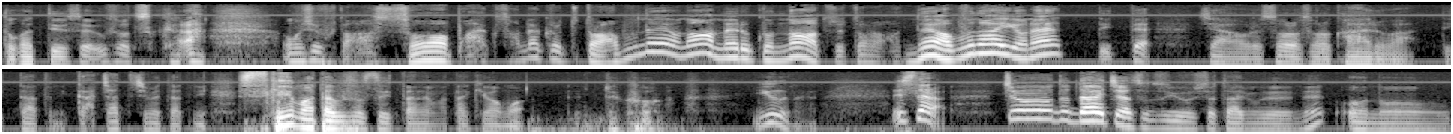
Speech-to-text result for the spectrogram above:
とかっていうそういう嘘つくから面白くてあそうバイク300キロって言ったら危ねえよなメル君なって言ったらね危ないよねって言ってじゃあ俺そろそろ帰るわって言った後にガチャって閉めた後にすげえまた嘘ついたねまた今日も。ってこう言うのよ。そしたらちょうど大ちゃん卒業したタイミングでねあの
